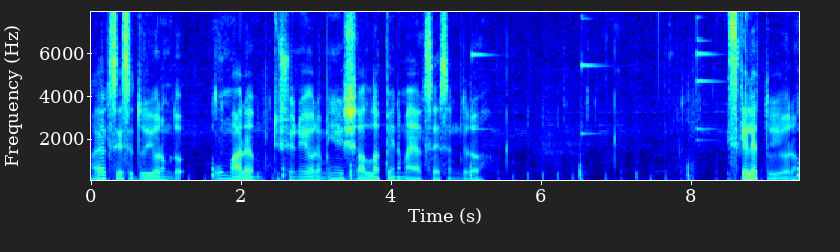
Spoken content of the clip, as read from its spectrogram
Ayak sesi duyuyorum da umarım düşünüyorum inşallah benim ayak sesimdir o. İskelet duyuyorum.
